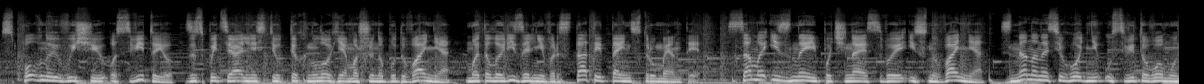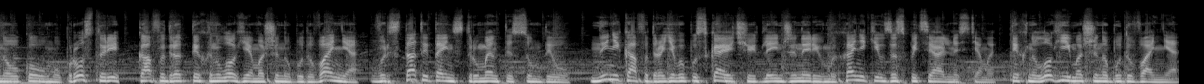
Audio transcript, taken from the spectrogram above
з повною вищою освітою за спеціальністю технологія машинобудування, металорізальні верстати та інструменти. Саме із неї починає своє існування, знана на сьогодні у світовому науковому просторі кафедра технологія машинобудування, верстати та інструменти СумДУ. Нині кафедра є випускаючою для інженерів-механіків за спеціальностями технології машинобудування,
